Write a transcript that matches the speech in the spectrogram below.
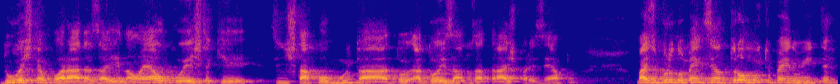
duas temporadas aí. Não é o Cuesta que se destacou muito há dois anos atrás, por exemplo. Mas o Bruno Mendes entrou muito bem no Inter.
